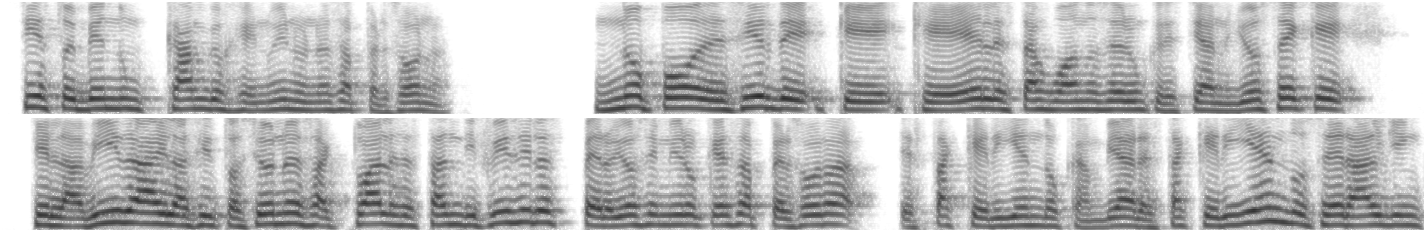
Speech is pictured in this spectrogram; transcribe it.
Sí estoy viendo un cambio genuino en esa persona. No puedo decir de que, que él está jugando a ser un cristiano. Yo sé que que la vida y las situaciones actuales están difíciles, pero yo sí miro que esa persona está queriendo cambiar, está queriendo ser alguien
